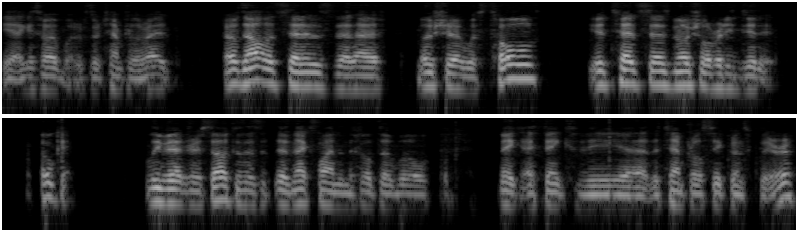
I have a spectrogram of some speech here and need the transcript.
yeah, I guess what was their temporal right? Dalit says that uh, Moshe was told. Yutet says Moshe already did it. Okay, leave it at yourself because the next line in the Mechilta will make I think the uh, the temporal sequence clearer.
